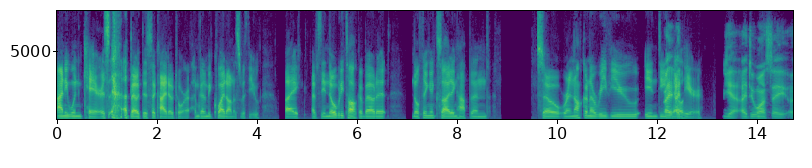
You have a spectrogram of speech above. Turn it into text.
anyone cares about this Hokkaido tour. I'm gonna be quite honest with you. Like I've seen nobody talk about it. Nothing exciting happened. So we're not gonna review in detail here. Yeah, I do want to say uh,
